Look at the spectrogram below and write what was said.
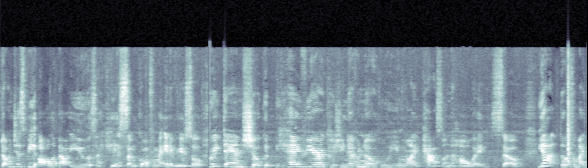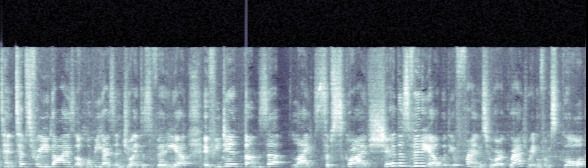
don't just be all about you it's like yes i'm going for my interview so greet them show good behavior because you never know who you might pass on the hallway so yeah those are my 10 tips for you guys. I hope you guys enjoyed this video. If you did thumbs up like subscribe share this video with your friends who are graduating from school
